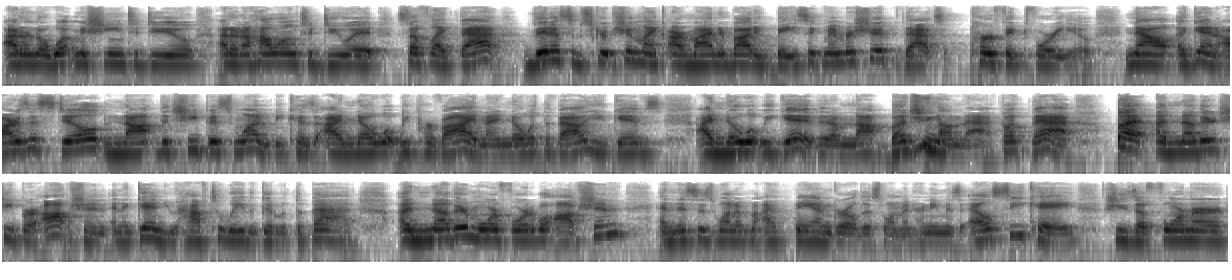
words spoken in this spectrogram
I don't know what machine to do, I don't know how long to do it, stuff like that, then a subscription like our Mind and Body Basic membership, that's perfect for you. Now, again, ours is still not the cheapest one because I know what we provide and I know what the value gives. I know what we give and I'm not budging on that. Fuck that. But another cheaper option, and again, you have to weigh the good with the bad. Another more affordable option, and this is one of my fangirl this woman. Her name is LCK. She's a former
